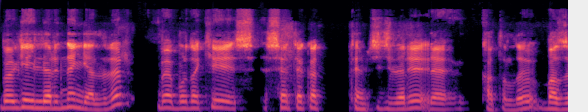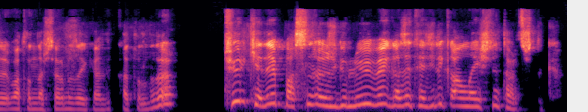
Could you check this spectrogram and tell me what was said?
bölge illerinden geldiler ve buradaki STK temsilcileri de katıldı. Bazı vatandaşlarımız da geldi katıldılar. Türkiye'de basın özgürlüğü ve gazetecilik anlayışını tartıştık.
